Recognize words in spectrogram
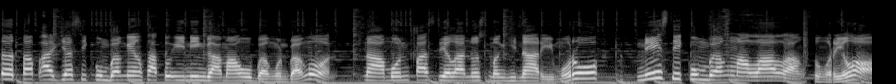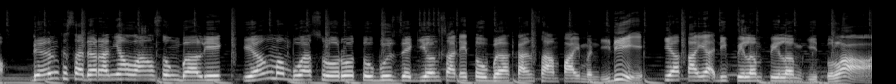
Tetap aja si kumbang yang satu ini nggak mau bangun-bangun. Namun pas Zelanus menghina Rimuru, nih si kumbang malah langsung rilok. Dan kesadarannya langsung balik yang membuat seluruh tubuh Zegion saat itu bahkan sampai mendidih. Ya kayak di film-film gitulah.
